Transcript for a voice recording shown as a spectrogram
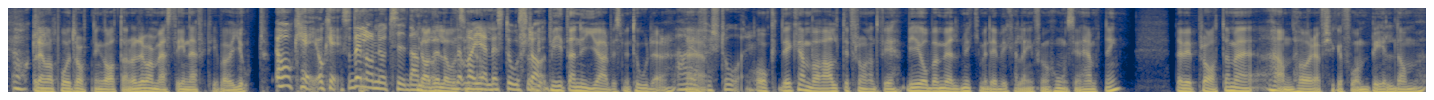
Okej. Och den var på Drottninggatan och det var det mest ineffektiva vi gjort. Ja, Okej, okej. så det la ni åt sidan Ja, det åt vad sidan. gäller Så storstad? vi, vi hittar nya arbetsmetoder. Ja, jag Eh, förstår. och Det kan vara allt ifrån att vi, vi jobbar väldigt mycket med det vi kallar informationsinhämtning, där vi pratar med anhöriga och försöker få en bild om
